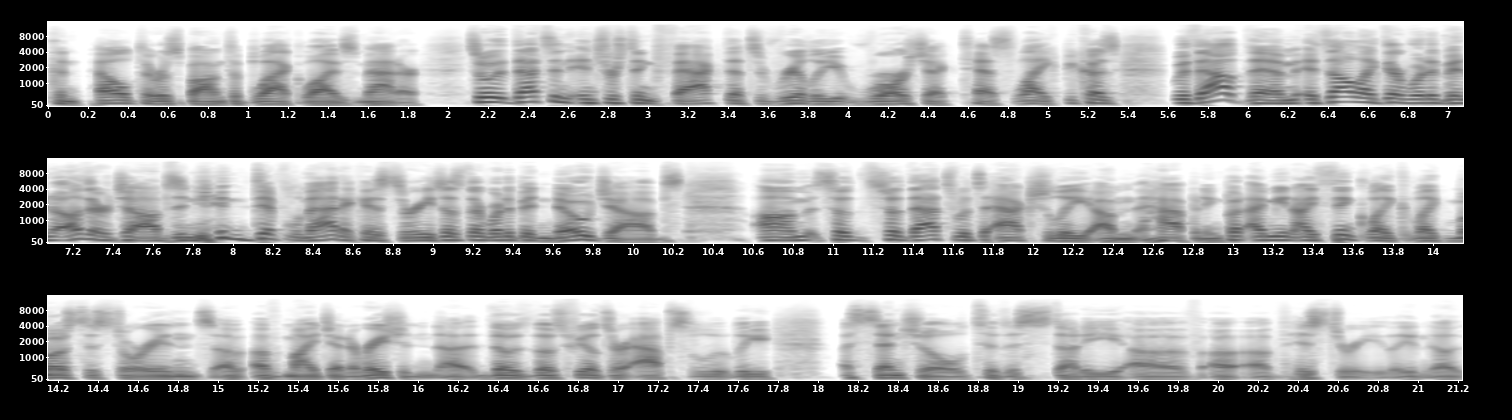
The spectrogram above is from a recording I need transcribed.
compelled to respond to Black Lives Matter. So that's an interesting fact. That's really Rorschach test like because without them, it's not like there would have been other jobs in, in diplomatic history. It's just there would have been no jobs. Um, so so that's what's actually um, happening. But I mean, I think like like most historians of, of my generation, uh, those those fields are absolutely essential to the study of of, of history. You know,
